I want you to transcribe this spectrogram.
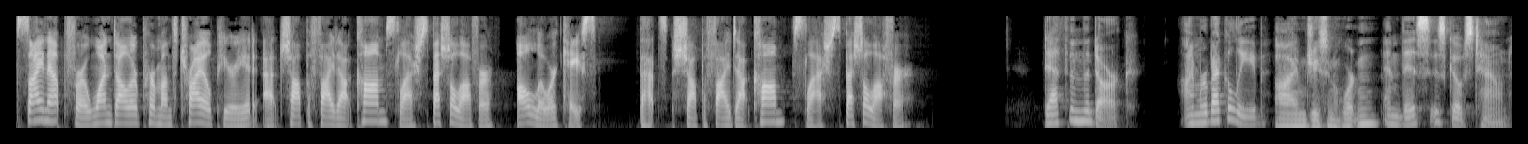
Sign up for a $1 per month trial period at shopify.com slash special offer, all lowercase. That's shopify.com slash special offer. Death in the Dark. I'm Rebecca Leib, I'm Jason Horton. and this is Ghost Town.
